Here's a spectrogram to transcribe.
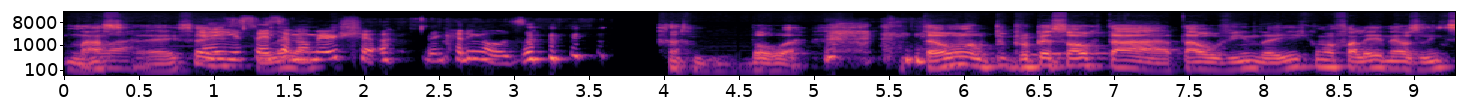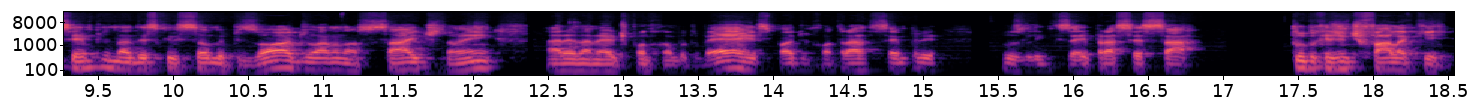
Massa, é isso E aí. é isso, esse é legal. meu merchan, bem carinhoso. Boa. Então, pro pessoal que tá, tá ouvindo aí, como eu falei, né, os links sempre na descrição do episódio, lá no nosso site também, arenanerd.com.br, você pode encontrar sempre os links aí para acessar tudo que a gente fala aqui.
